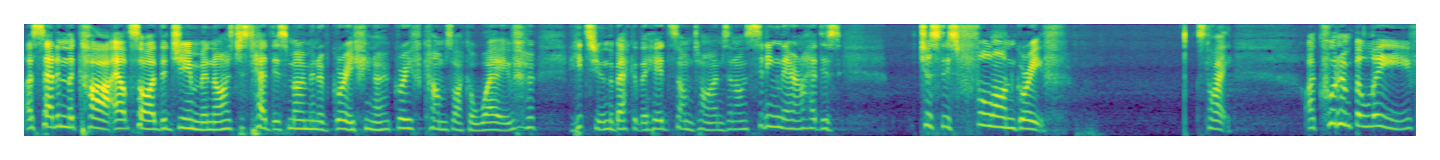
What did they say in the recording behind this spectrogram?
I sat in the car outside the gym, and I just had this moment of grief. You know, grief comes like a wave, it hits you in the back of the head sometimes. And I was sitting there, and I had this, just this full-on grief. It's like I couldn't believe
